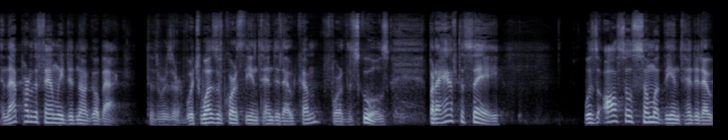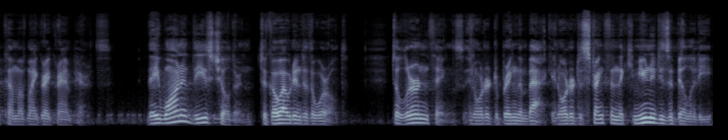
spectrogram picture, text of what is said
And that part of the family did not go back to the reserve, which was, of course, the intended outcome for the schools. But I have to say, was also somewhat the intended outcome of my great grandparents. They wanted these children to go out into the world, to learn things in order to bring them back, in order to strengthen the community's ability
